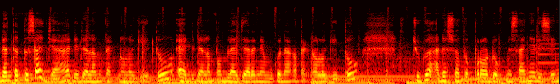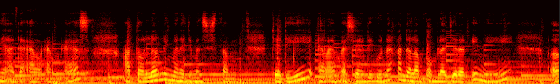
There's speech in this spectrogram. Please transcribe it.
Dan tentu saja di dalam teknologi itu, eh di dalam pembelajaran yang menggunakan teknologi itu juga ada suatu produk. Misalnya di sini ada LMS atau Learning Management System. Jadi LMS yang digunakan dalam pembelajaran ini e,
